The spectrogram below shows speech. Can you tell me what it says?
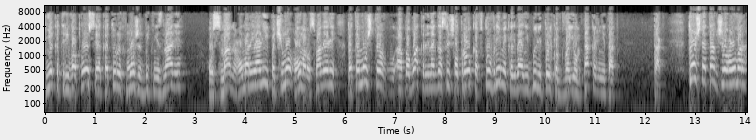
некоторые вопросы, о которых, может быть, не знали Усман, Умар и Али. Почему Умар, Усман и Али? Потому что Абу Бакр иногда слышал пророка в то время, когда они были только вдвоем. Так или не так? Так. Точно так же Умар.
